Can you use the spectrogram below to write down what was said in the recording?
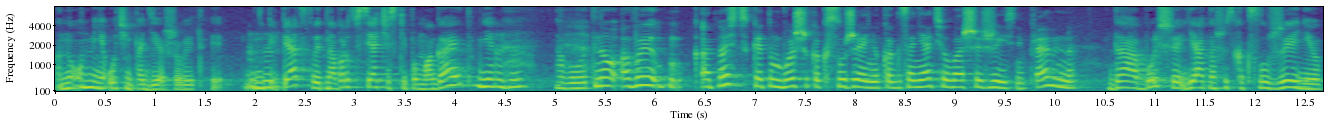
Но он меня очень поддерживает, угу. не препятствует, наоборот, всячески помогает мне. Угу. Вот. Ну, а вы относитесь к этому больше как к служению, как к занятию вашей жизни, правильно? Да, больше я отношусь как к служению,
